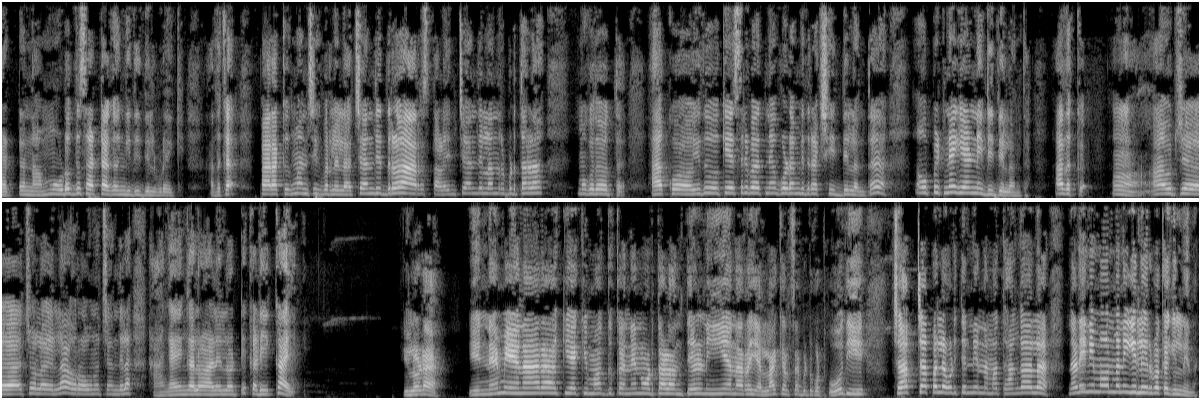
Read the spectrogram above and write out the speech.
ಒಟ್ಟು ನಮ್ಮ ಹುಡುಗ ಸಟ್ ಆಗಂಗಿದ್ದಿದ್ದಿಲ್ಲ ಬಿಡಾಕಿ ಅದಕ್ಕೆ ಪರಕ್ಕೆ ಮನ್ಸಿಗೆ ಬರಲಿಲ್ಲ. ಚಂದಿದ್ರ ಆರಿಸ್ತಾಳೆ, ಇನ್ ಚಂದಿಲ್ಲ ಅಂದ್ರೆ ಬಿಡ್ತಾಳ? ಆ ಕೋ ಇದು ಕೇಸರಿ ಬಾತ್ನಾಗ ಗೋಡಂಬಿ ದ್ರಾಕ್ಷಿ ಇದ್ದಿಲ್ಲಂತ? ಉಪ್ಪಿಟ್ನಾಗ ಎಣ್ಣೆ ಇದ್ದಿದ್ದಿಲ್ಲಂತ? ಅದಕ್ಕೆ ಹಾಂ ಅವ್ರು ಚಲೋ ಇಲ್ಲ, ಅವ್ರು ಅವನು ಚಂದಿಲ್ಲ ಹಂಗ ಹಿಂಗಲ್ಲ ಹಾಳಿ ಲೊಟ್ಟಿ ಕಡಿ ಕಾಯಿ. ಇಲ್ಲೋಡ. ಇನ್ನೇಮ್ ಏನಾರ ಆಕಿ ಆಕಿ ಮಗ್ಗ ಕನ್ನೆ ನೋಡ್ತಾಳ ಅಂತೇಳಿ ನೀ ಏನಾರ ಎಲ್ಲಾ ಕೆಲಸ ಬಿಟ್ಕೊಟ್ಟು ಓದಿ ಚಾಪ್ ಚಪ್ಪಲ್ಲೇ ಹೊಡಿತೀನಿ ನಿನ್ನ ಮತ್ತೆ ಹಂಗಲ್ಲ ನಡಿ ನಿಮ್ಮ ಅವ್ನ ಮನೆಗೆ ಇಲ್ಲಿ ಇರ್ಬೇಕಾಗಿಲ್ಲ ನೀನು.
